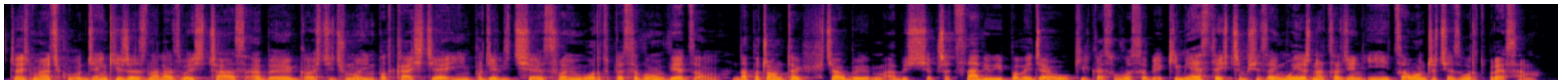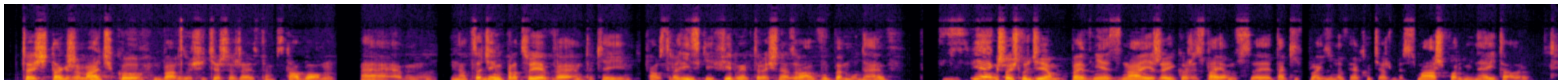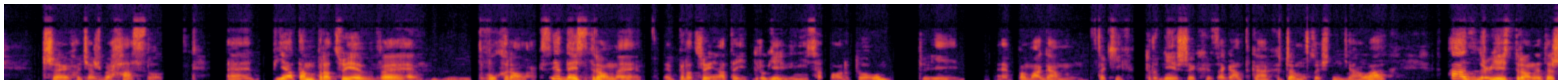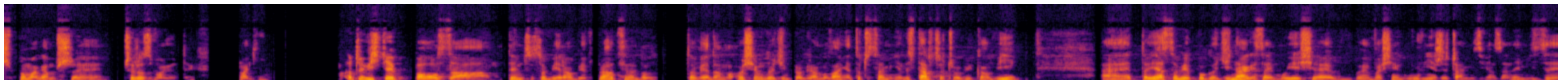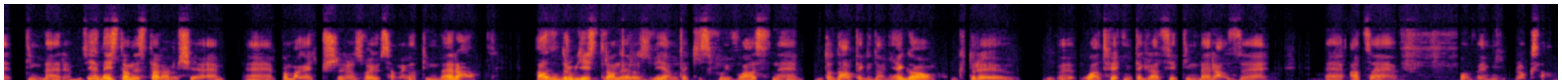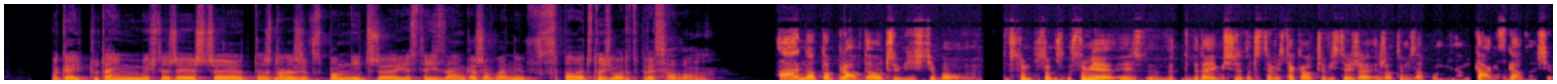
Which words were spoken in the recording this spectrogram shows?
Cześć Maćku, dzięki, że znalazłeś czas, aby gościć w moim podcaście i podzielić się swoją WordPressową wiedzą. Na początek chciałbym, abyś się przedstawił i powiedział kilka słów o sobie. Kim jesteś, czym się zajmujesz na co dzień i co łączycie z WordPressem. Cześć także Maćku, bardzo się cieszę, że jestem z Tobą. Na co dzień pracuję w takiej australijskiej firmie, która się nazywa WPMUDev. Większość ludzi ją pewnie zna, jeżeli korzystają z takich pluginów jak chociażby Smash, Forminator czy chociażby Hustle. E, ja tam pracuję w dwóch rolach. Z jednej strony pracuję na tej drugiej linii supportu, czyli e, pomagam w takich trudniejszych zagadkach, czemu coś nie działa, a z drugiej strony też pomagam przy, przy rozwoju tych pluginów. Oczywiście poza tym, co sobie robię w pracy, no bo to wiadomo, 8 godzin programowania to czasami nie wystarcza człowiekowi, e, to ja sobie po godzinach zajmuję się właśnie głównie rzeczami związanymi z Timberem. Z jednej strony staram się e, pomagać przy rozwoju samego Timbera, a z drugiej strony rozwijam taki swój własny dodatek do niego, który e, ułatwia integrację Timbera z ACF-owymi bloksami. Okej, okay, tutaj myślę, że jeszcze też należy wspomnieć, że jesteś zaangażowany w społeczność WordPressową. A no to prawda, oczywiście, bo w sumie wydaje mi się, że to czasem jest taka oczywistość, że, że o tym zapominam. Tak, zgadza się.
